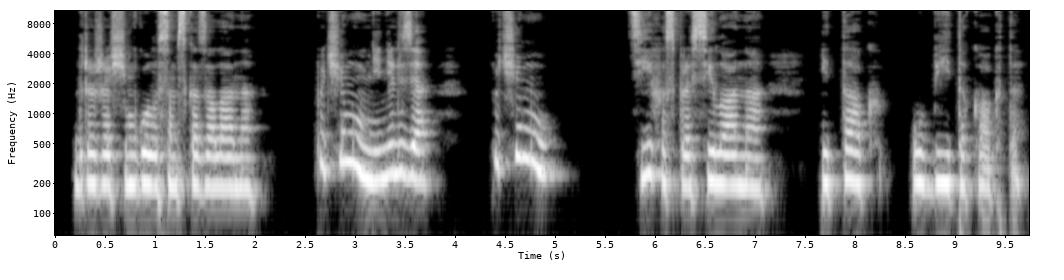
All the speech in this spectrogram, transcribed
— дрожащим голосом сказала она. «Почему мне нельзя? Почему?» Тихо спросила она, и так убито как-то.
